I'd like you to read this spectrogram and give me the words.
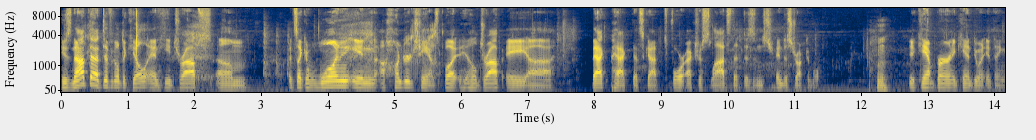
he's not that difficult to kill, and he drops. Um, it's like a one in a hundred chance, but he'll drop a uh, backpack that's got four extra slots that is ins- indestructible. Hmm. You can't burn. It can't do anything.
